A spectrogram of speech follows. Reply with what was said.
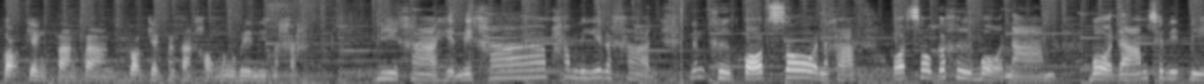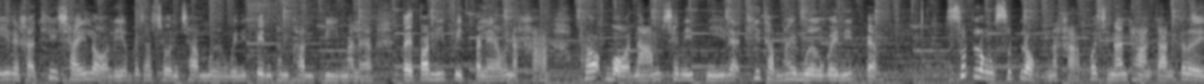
เกาะแก่งต่างๆ เกาะแก่งต่างๆ ของเมืองเวนิสนะคะ นี่ค่ะเห็นไหมคะภาพนี้นะคะนั่นคือปอตโซนะคะปอตโซก็คือบ่อน้ำบ่อน้ำชนิดนี้นะคะที่ใช้หล่อเลี้ยงประชาชนชาวเมืองเวนิสเป็นพันๆปีมาแล้ว แต่ตอนนี้ปิดไปแล้วนะคะ เพราะบ่อน้ำชนิดนี้แหละที่ทำให้เมืองเวนิสแบบสุดลงสุดลงนะคะ เพราะฉะนั้นทางการก็เลย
